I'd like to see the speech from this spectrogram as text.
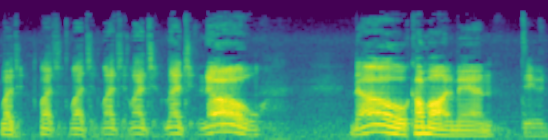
Legend, legend, legend, legend, legend, legend. No! No! Come on, man. Dude.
